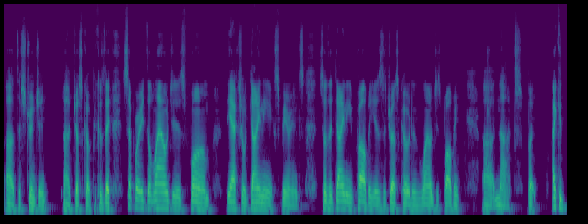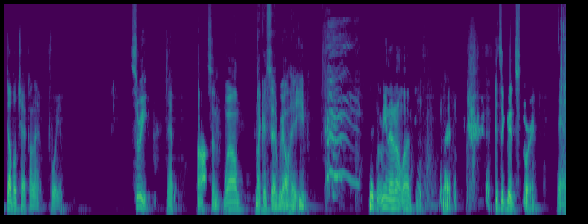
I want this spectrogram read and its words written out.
the stringent dress code because they separated the lounges from the actual dining experience. So the dining probably is the dress code, and the lounge is probably uh, not. But I could double check on that for you. Sweet. Yep. Awesome. Well, like I said, we all hate you. Doesn't mean I don't love you, but it's a good story. Yeah.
